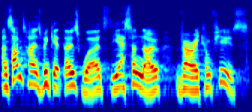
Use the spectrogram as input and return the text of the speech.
And sometimes we get those words, yes and no, very confused.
